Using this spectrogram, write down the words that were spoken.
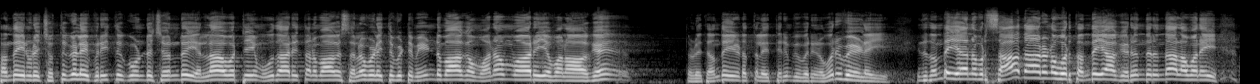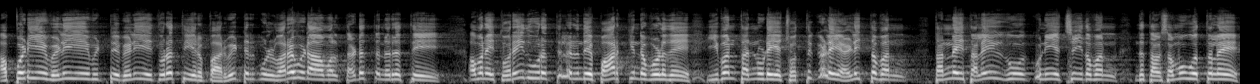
தந்தையினுடைய சொத்துக்களை பிரித்து கொண்டு சென்று எல்லாவற்றையும் ஊதாரித்தனமாக செலவழித்துவிட்டு மீண்டுமாக மனம் மாறியவனாக தன்னுடைய தந்தையிடத்தில் திரும்பி வருகிறார் ஒருவேளை இந்த தந்தையானவர் சாதாரண ஒரு தந்தையாக இருந்திருந்தால் அவனை அப்படியே வெளியே விட்டு வெளியே துரத்தி இருப்பார். வீட்டிற்குள் வரவிடாமல் தடுத்து நிறுத்தி அவனை தொலை தூரத்திலிருந்தே பார்க்கின்ற பொழுதே இவன் தன்னுடைய சொத்துக்களை அழித்தவன் தன்னை தலை கு- குனியச் செய்தவன் இந்த த- சமூகத்திலே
